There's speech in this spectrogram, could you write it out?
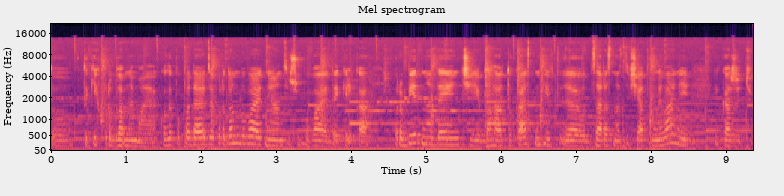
то таких проблем немає. Коли попадають за кордон, бувають нюанси, що буває декілька робіт на день чи багато кастингів. Е, От зараз нас дівчата в Мілані і кажуть,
